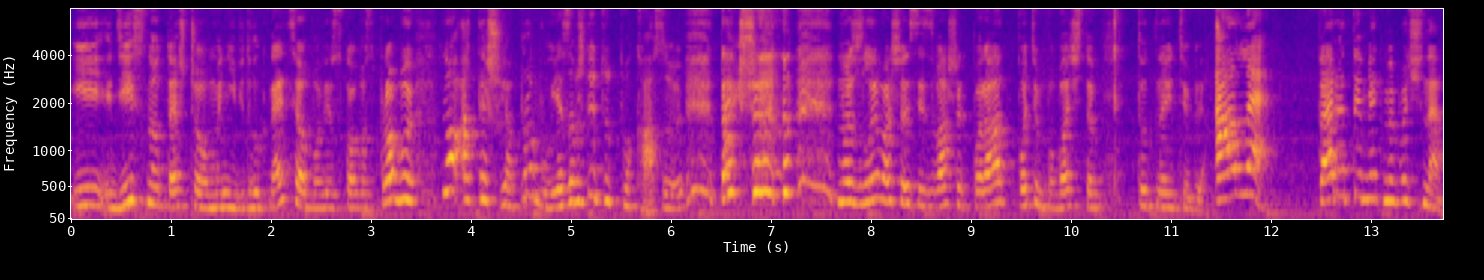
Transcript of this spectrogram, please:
І дійсно, те, що мені відгукнеться, обов'язково спробую. Ну а те, що я пробую, я завжди тут показую. Так що, можливо, щось із ваших порад потім побачите тут на Ютубі. Але перед тим як ми почнемо,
